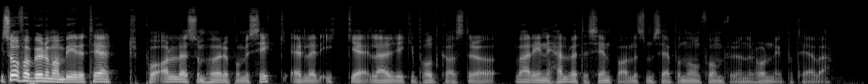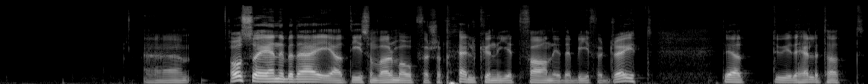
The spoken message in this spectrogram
I så fall burde man bli irritert på alle som hører på musikk eller ikke lærerike podkaster, og være inn i helvete sint på alle som ser på noen form for underholdning på TV. Uh, Også enig med deg i at de som varma opp for Chapelle, kunne gitt faen i det blir for drøyt. Det at du i det hele tatt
